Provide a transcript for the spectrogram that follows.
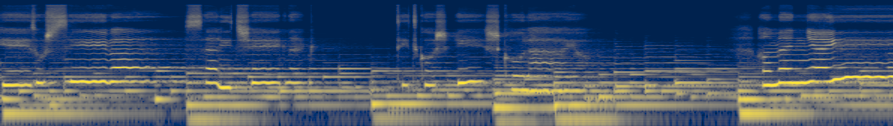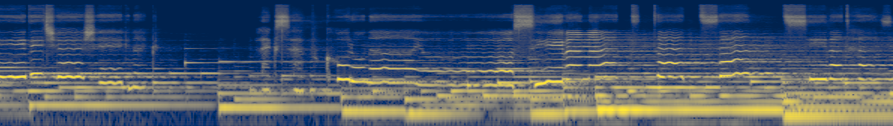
Jézus szíve szelítségnek titkos iskolája. A mennyei dicsőségnek legszebb koronája a szívemet tett szent szívedhez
